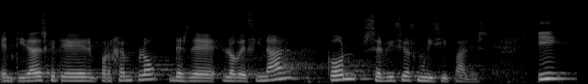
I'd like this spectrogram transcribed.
Entidades que tienen, por ejemplo, desde lo vecinal con servicios municipales. Y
